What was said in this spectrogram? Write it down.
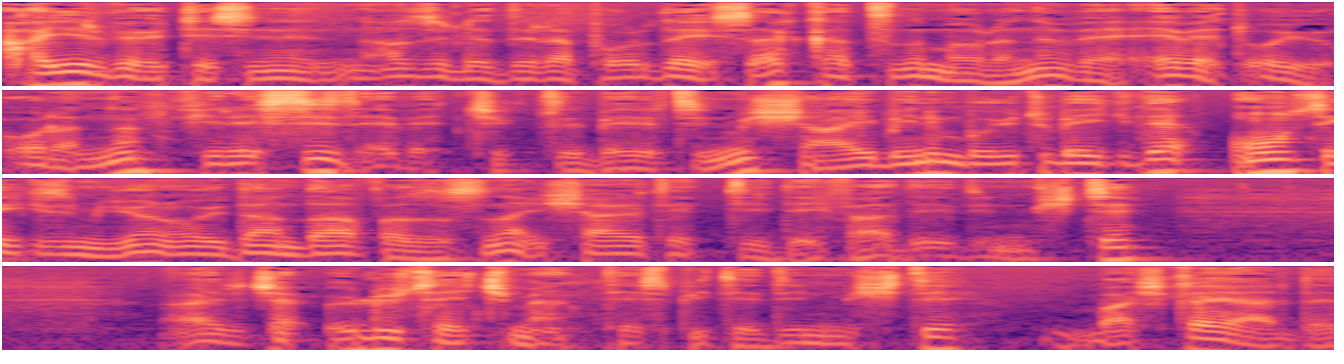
hayır ve ötesinin hazırladığı raporda ise katılım oranı ve evet oyu oranının firesiz evet çıktığı belirtilmiş. Şaibenin boyutu belki de 18 milyon oydan daha fazlasına işaret ettiği de ifade edilmişti. Ayrıca ölü seçmen tespit edilmişti. başka yerde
